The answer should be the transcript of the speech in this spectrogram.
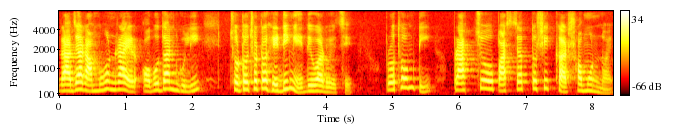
রাজা রামমোহন রায়ের অবদানগুলি ছোট ছোট হেডিংয়ে দেওয়া রয়েছে। প্রথমটি প্রাচ্য ও পাশ্চাত্য শিক্ষার সমন্বয়,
